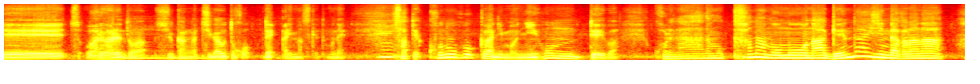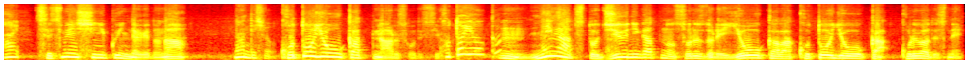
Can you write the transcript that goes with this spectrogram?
えー我々とは習慣が違うとこでありますけどもね。はいさて、この他にも日本では、これな、でもカナももうな、現代人だからな、はい。説明しにくいんだけどな、なんでしょう？こと8日ってのあるそうですよ。ことようか？うん。2月と12月のそれぞれ8日はこと8日。これはですね、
